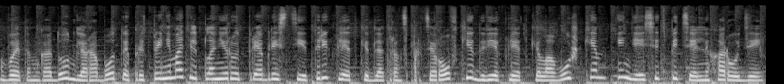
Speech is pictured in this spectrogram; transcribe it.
В этом году для работы предприниматель планирует приобрести три клетки для транспортировки, две клетки-ловушки и 10 петельных орудий.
